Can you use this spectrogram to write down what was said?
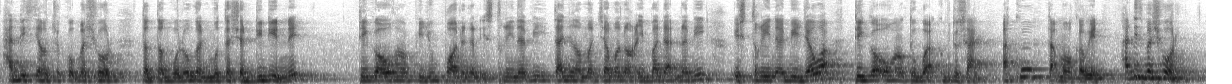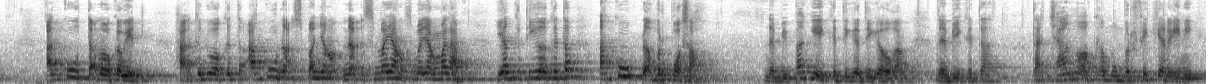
Hadis yang cukup masyhur tentang golongan mutasyaddidin ni Tiga orang pergi jumpa dengan isteri Nabi Tanya macam mana ibadat Nabi Isteri Nabi jawab Tiga orang tu buat keputusan. Aku tak mau kahwin. Hadis masyhur. Aku tak mau kahwin. Hak kedua kata Aku nak sepanjang Nak semayang semayang malam. Yang ketiga kata Aku nak berpuasa. Nabi panggil ketiga-tiga orang. Nabi kata Tak cara kamu berfikir ini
